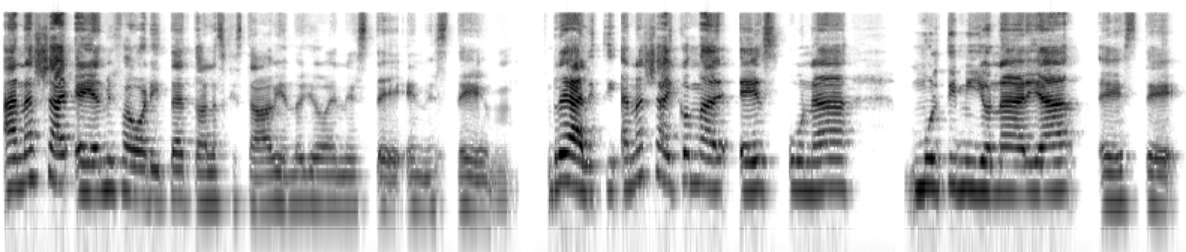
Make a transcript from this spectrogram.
Anna Shai, ella es mi favorita de todas las que estaba viendo yo en este, en este mm, reality. Anna Shai, comadre, es una multimillonaria, este,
